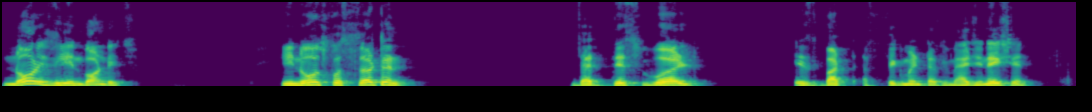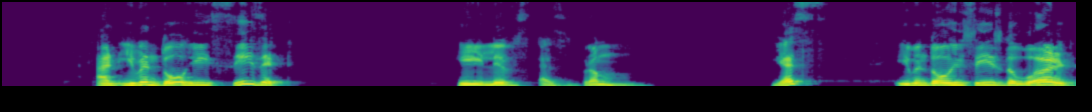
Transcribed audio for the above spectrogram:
nor is he in bondage. He knows for certain that this world is but a figment of imagination. And even though he sees it, he lives as Brahm. Yes, even though he sees the world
